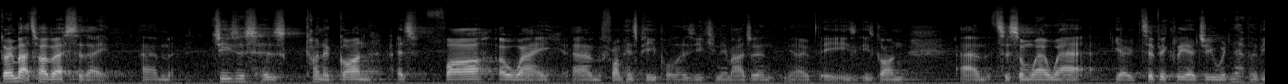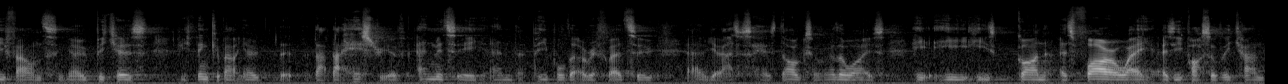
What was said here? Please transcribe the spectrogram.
going back to our verse today, um, Jesus has kind of gone as far away um, from his people as you can imagine. You know, he's, he's gone um, to somewhere where you know typically a Jew would never be found. You know, because you think about you know the, that, that history of enmity and the people that are referred to, uh, you know, as I say, as dogs or otherwise, he, he, he's gone as far away as he possibly can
